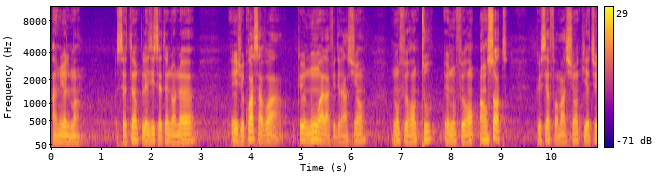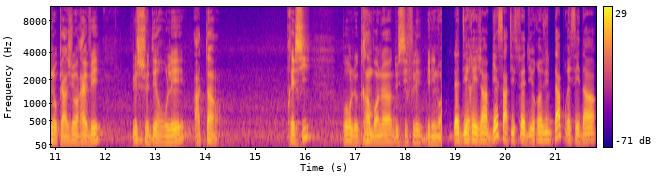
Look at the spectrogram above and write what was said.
annuellement. C'est un plaisir, c'est un honneur et je crois savoir que nous, à la Fédération, nous ferons tout et nous ferons en sorte que cette formation, qui est une occasion rêvée, puisse se dérouler à temps. précis pour le grand bonheur du sifflet béninois. Les dirigeants bien satisfaits du résultat précédent,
